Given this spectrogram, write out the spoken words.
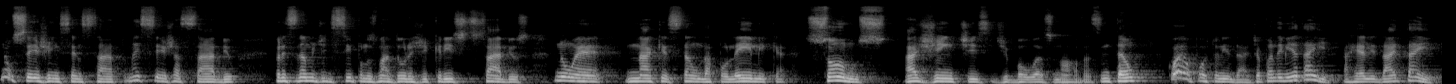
Não seja insensato, mas seja sábio. Precisamos de discípulos maduros de Cristo, sábios. Não é na questão da polêmica. Somos agentes de boas novas. Então, qual é a oportunidade? A pandemia está aí, a realidade está aí.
